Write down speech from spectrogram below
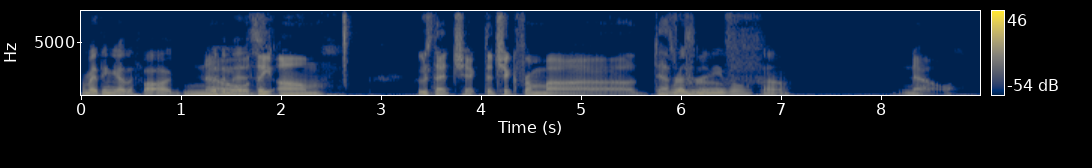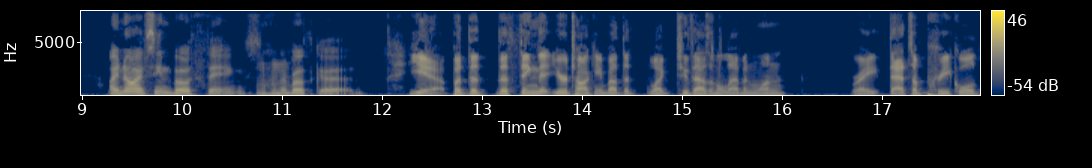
Or am I thinking of the Fog? the No, Mist? they um, who's that chick? The chick from uh, Death Resident Proof. Evil. Oh, No, I know I've seen both things, Mm-hmm. and they're both good. yeah, but the the thing that you're talking about, the like 2011 one, right? That's a prequel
